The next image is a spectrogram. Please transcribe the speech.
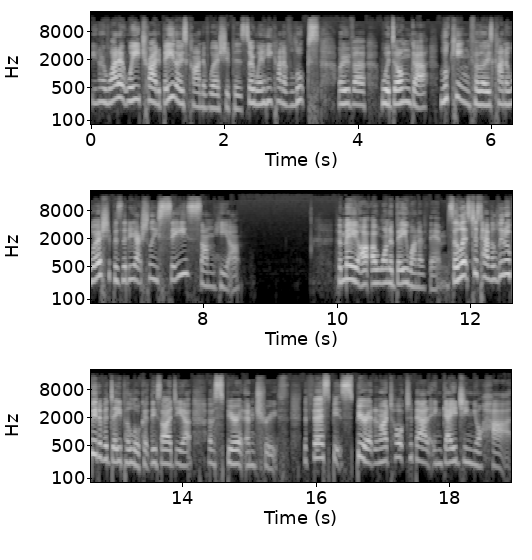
you know, why don't we try to be those kind of worshippers? So when He kind of looks over Wodonga, looking for those kind of worshippers, that He actually sees some here. For me, I, I want to be one of them. So let's just have a little bit of a deeper look at this idea of spirit and truth. The first bit, spirit, and I talked about engaging your heart.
